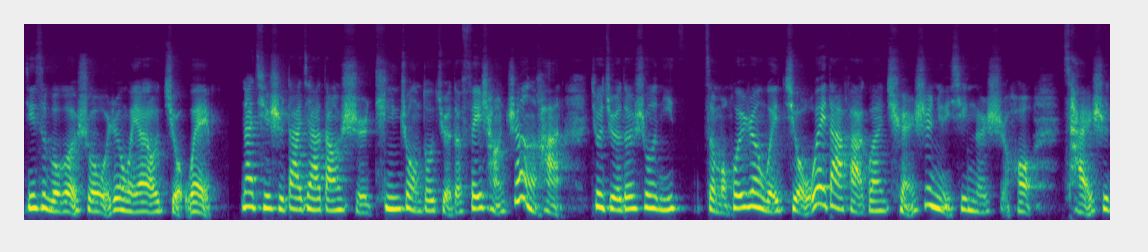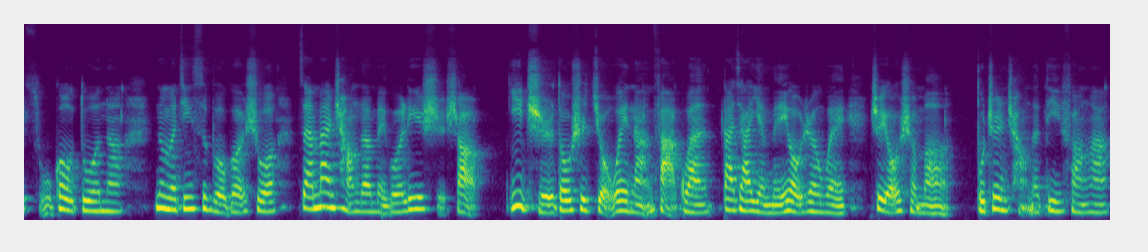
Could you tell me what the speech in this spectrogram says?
金斯伯格说：“我认为要有九位。”那其实大家当时听众都觉得非常震撼，就觉得说你怎么会认为九位大法官全是女性的时候才是足够多呢？那么金斯伯格说，在漫长的美国历史上。一直都是九位男法官，大家也没有认为这有什么不正常的地方啊。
